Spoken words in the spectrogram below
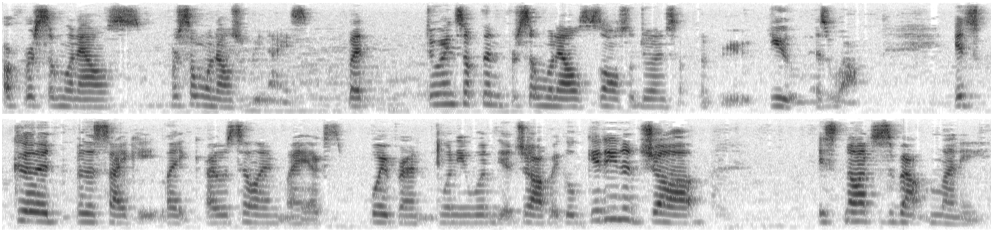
or for someone else. For someone else would be nice. Doing something for someone else is also doing something for you, you as well. It's good for the psyche. Like I was telling my ex-boyfriend when he wouldn't get a job, I go, getting a job it's not just about money.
